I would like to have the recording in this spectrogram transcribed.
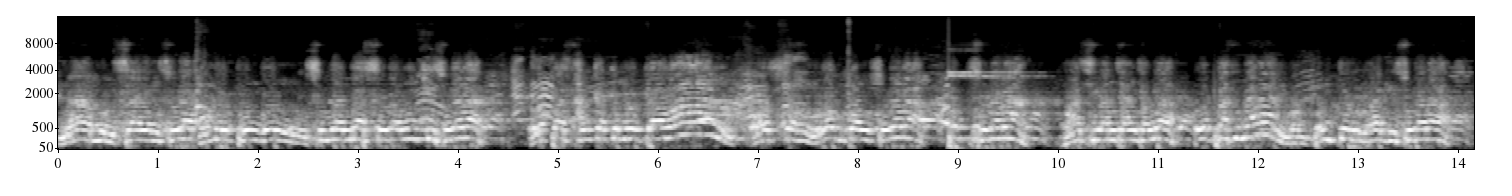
Namun sayang saudara nomor punggung 19 saudara Wiki saudara. Lepas angkat ke kawan kosong lompong saudara. Saudara masih ancang-ancangnya lepas tendangan membentur lagi saudara.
